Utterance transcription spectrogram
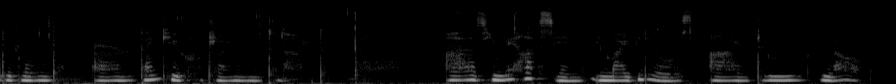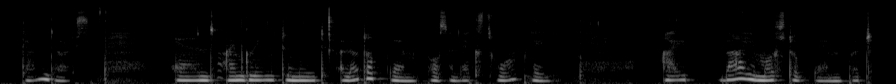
good evening, and thank you for joining me tonight. As you may have seen in my videos, I do love candles, and I'm going to need a lot of them for the next roleplay. I buy most of them, but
